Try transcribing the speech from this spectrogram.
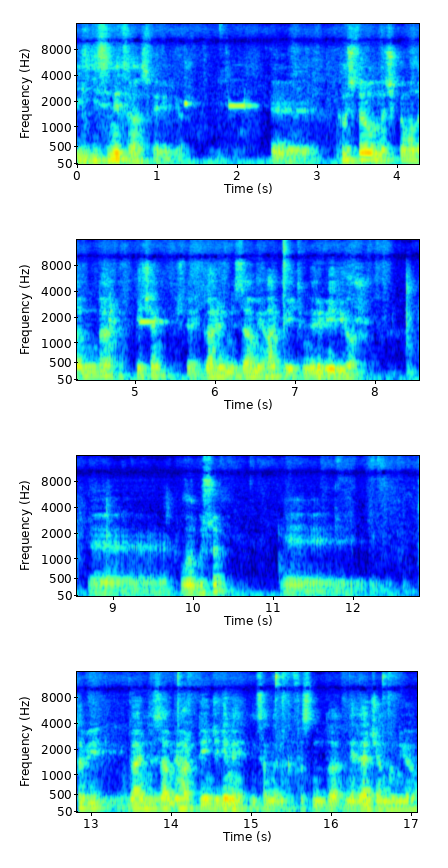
bilgisini transfer ediyor. E, Kılıçdaroğlu'nun açıklamalarında geçen işte gayri nizami harp eğitimleri veriyor e, vurgusu. E, tabii gayri nizami harp deyince yine insanların kafasında neler canlanıyor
